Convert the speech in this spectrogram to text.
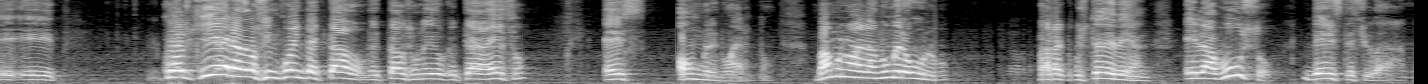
eh, eh, cualquiera de los 50 estados de Estados Unidos que usted haga eso, es hombre muerto. Vámonos a la número uno para que ustedes vean el abuso de este ciudadano.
